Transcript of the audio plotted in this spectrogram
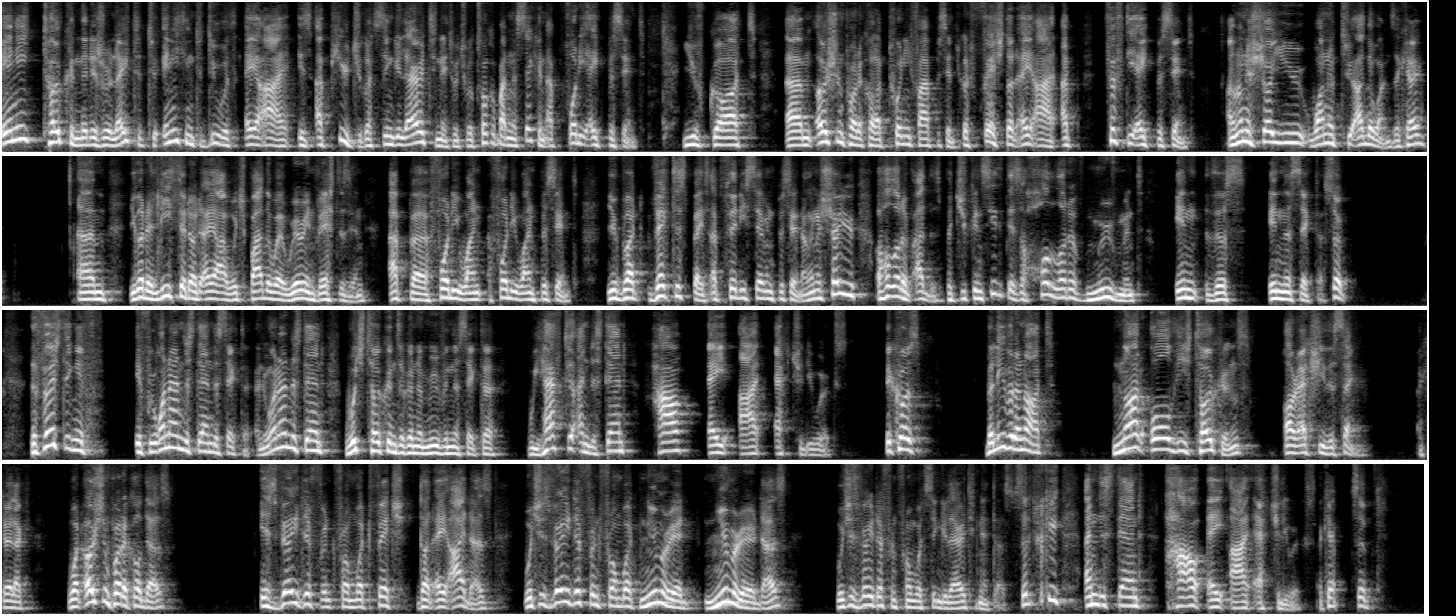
any token that is related to anything to do with AI is up huge. You've got Singularity Net, which we'll talk about in a second, up 48%. You've got um, Ocean Protocol up 25%. You've got Fetch.ai up 58%. I'm going to show you one or two other ones, okay? Um, you got Alethea.ai, which, by the way, we're investors in, up uh, 41, 41%. You've got Vector Space up 37%. I'm going to show you a whole lot of others, but you can see that there's a whole lot of movement in this in the sector. So the first thing, if if we want to understand the sector and we want to understand which tokens are going to move in the sector, we have to understand how AI actually works. Because believe it or not, not all these tokens are actually the same. Okay, like what Ocean Protocol does is very different from what Fetch.ai does, which is very different from what Numeraire, Numeraire does, which is very different from what SingularityNet does. So let's quickly understand how AI actually works. Okay, so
